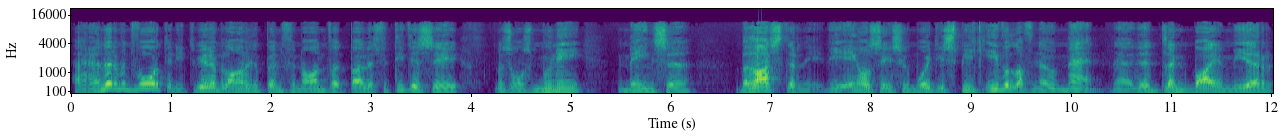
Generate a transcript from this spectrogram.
herinner moet word en die tweede belangrike punt vanaand wat Paulus vir Titus sê, is ons moenie mense belaster nie. Die Engels sê so mooi to speak evil of no man. Nou dit klink baie meer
